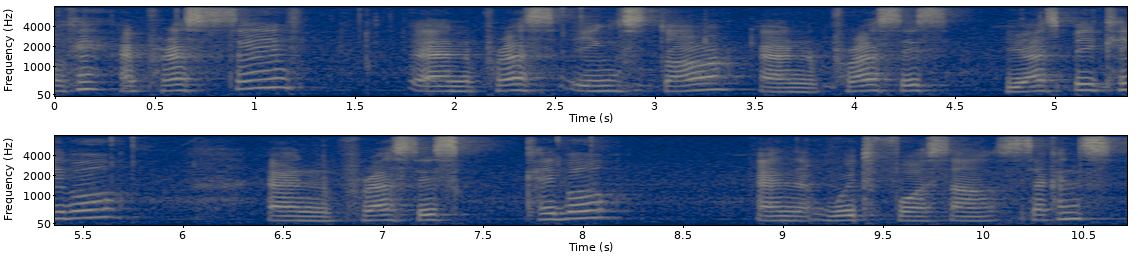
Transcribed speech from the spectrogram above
Okay I press save and press install and press this USB cable and press this cable and wait for some seconds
